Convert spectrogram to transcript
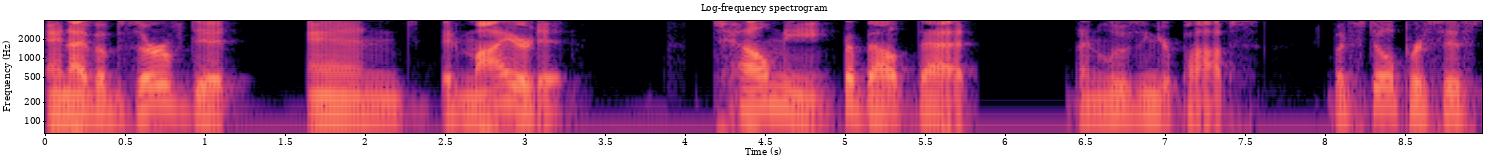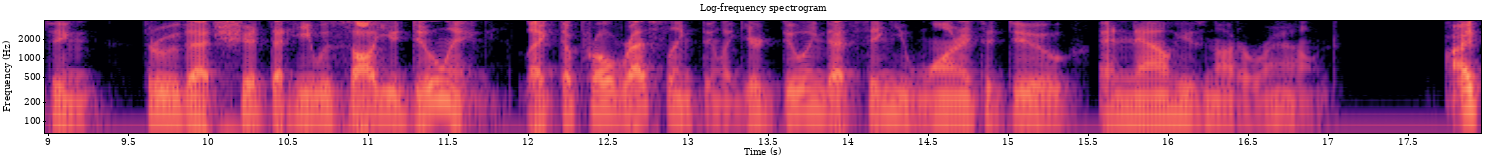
and I've observed it and admired it. Tell me about that and losing your pops, but still persisting through that shit that he was saw you doing. Like the pro wrestling thing, like you're doing that thing you wanted to do, and now he's not around. I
